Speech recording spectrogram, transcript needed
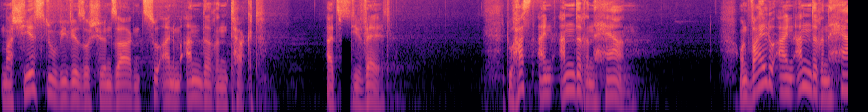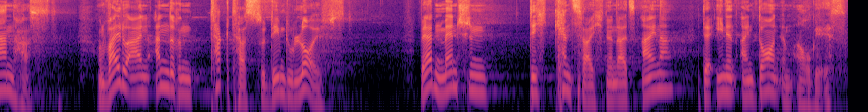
marschierst du, wie wir so schön sagen, zu einem anderen Takt als die Welt. Du hast einen anderen Herrn. Und weil du einen anderen Herrn hast und weil du einen anderen Takt hast, zu dem du läufst, werden Menschen dich kennzeichnen als einer, der ihnen ein Dorn im Auge ist.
